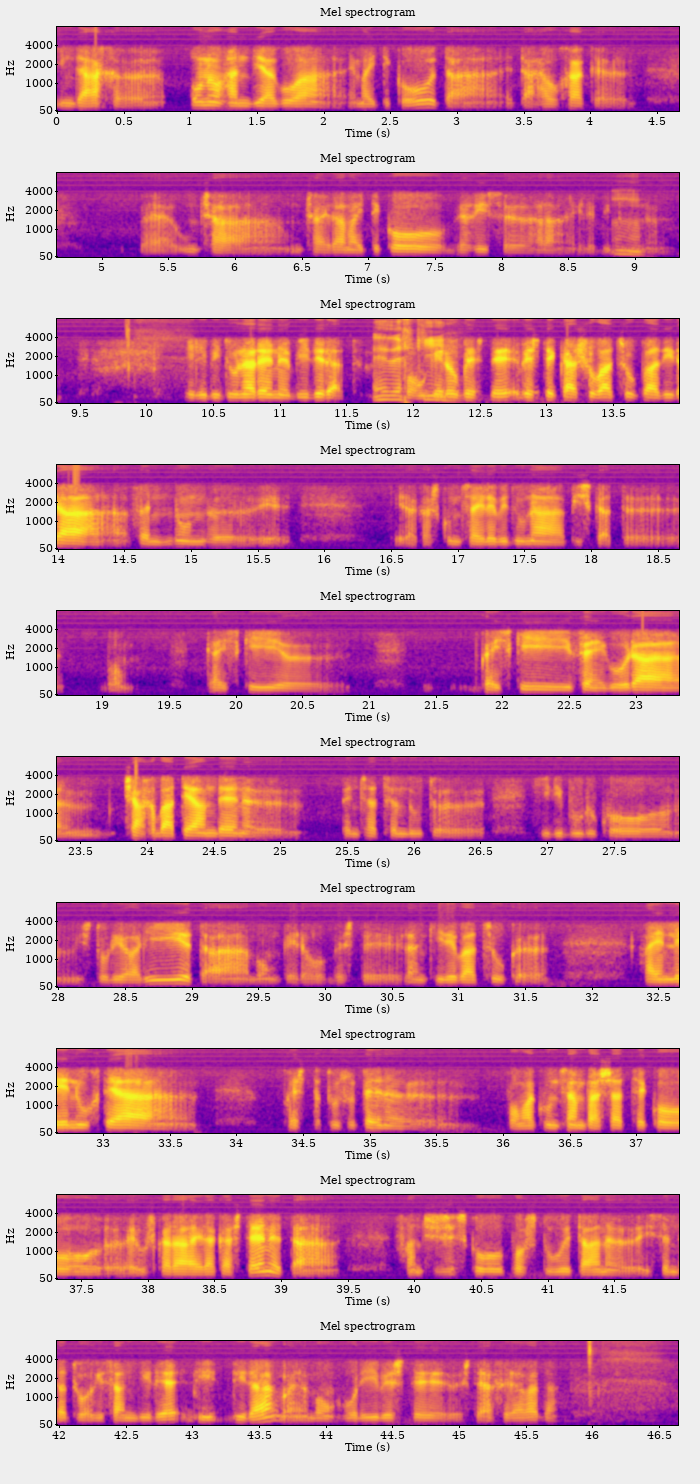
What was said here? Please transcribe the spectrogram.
indar uh, ono handiagoa emaiteko eta eta haujak uh, untxa, untxa eramaiteko berriz uh, hala, elebitun, mm. elebitunaren biderat. Bon, gero beste, beste kasu batzuk badira fen nun uh, erakaskuntza elebituna pizkat uh, bon, gaizki uh, gaizki fen gora txar batean den uh, pentsatzen dut hiriburuko historioari eta bon, gero beste lankide batzuk eh, hain lehen urtea prestatu zuten eh, formakuntzan pasatzeko eh, Euskara erakasten eta frantzisezko postuetan eh, izendatuak izan dire, di, dira, baina bon, hori beste, beste afera bat da.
